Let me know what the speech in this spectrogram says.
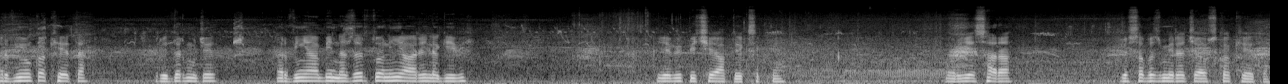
अरबियों का खेत है, और इधर मुझे अरबियाँ अभी नज़र तो नहीं आ रही लगी हुई। ये भी पीछे आप देख सकते हैं। और ये सारा जो सब्ज़ मिर्च है, उसका खेत है।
